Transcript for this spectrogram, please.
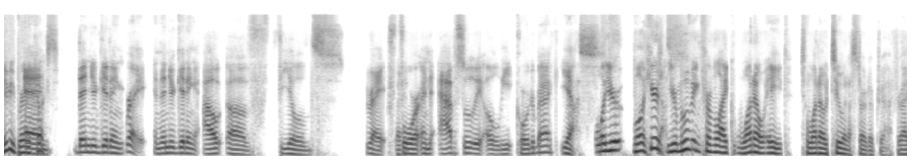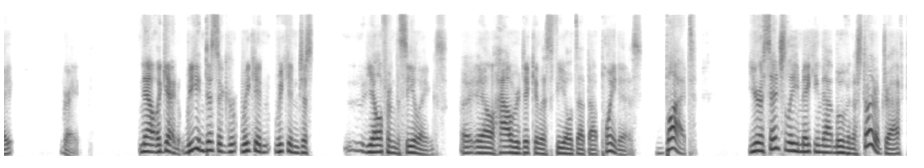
maybe Brandin Cooks. Then you're getting right, and then you're getting out of Fields right, right, for an absolutely elite quarterback? Yes. Well you're well here's yes. you're moving from like 108 to 102 in a startup draft right? Right. Now again we can disagree we can we can just yell from the ceilings uh, you know how ridiculous fields at that point is but you're essentially making that move in a startup draft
